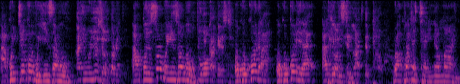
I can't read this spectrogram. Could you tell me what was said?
akugjeko obuyinza will akozese obuyinza bwo? to okukolera against lwakuba takyalina maanyi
